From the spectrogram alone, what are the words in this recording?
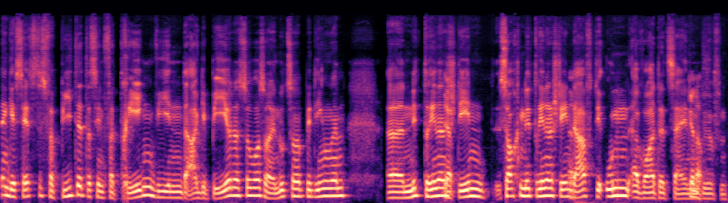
ein Gesetz, das verbietet, dass in Verträgen wie in der AGB oder sowas oder in Nutzerbedingungen äh, nicht drinnen Ja. stehen, Sachen nicht drinnen stehen Ja. darf, die unerwartet sein Genau. dürfen.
